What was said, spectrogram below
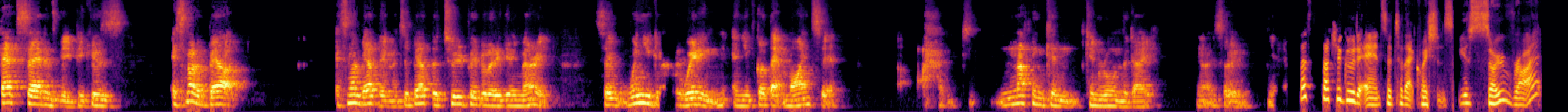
that saddens me because it's not about it's not about them. It's about the two people that are getting married. So when you go to a wedding and you've got that mindset, nothing can can ruin the day. You know, so yeah. That's such a good answer to that question. You're so right,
